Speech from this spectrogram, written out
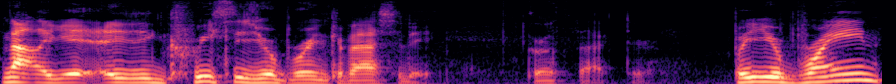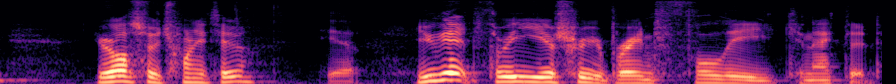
Not like it, it increases your brain capacity. Growth factor. But your brain, you're also 22. Yep. You get three years for your brain fully connected.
